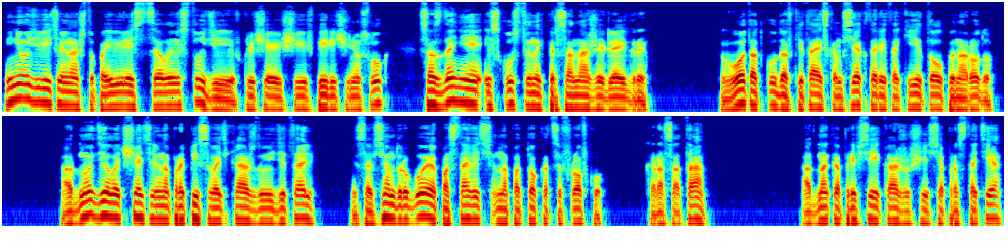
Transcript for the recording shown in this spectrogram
И неудивительно, что появились целые студии, включающие в перечень услуг создание искусственных персонажей для игры. Вот откуда в китайском секторе такие толпы народу. Одно дело тщательно прописывать каждую деталь, и совсем другое поставить на поток оцифровку. Красота! Однако при всей кажущейся простоте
